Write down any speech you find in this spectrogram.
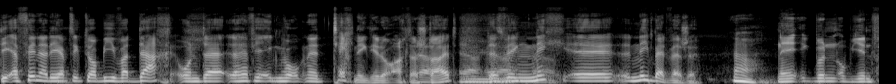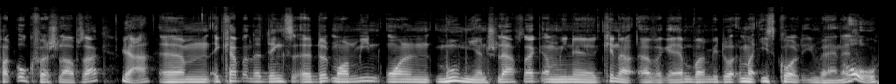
die Erfinder, die hat sich doch wie was Dach und äh, da hat ja irgendwo auch eine Technik, die da achter steht. Deswegen nicht, äh, nicht Bettwäsche. Ja. Nee, ich bin auf jeden Fall auch für Schlafsack. Ja. Ähm, ich habe allerdings äh, dort mal meinen ollen Mumien-Schlafsack an meine Kinder übergeben, weil mir dort immer iskalt ihn wäre. Ne? Oh.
